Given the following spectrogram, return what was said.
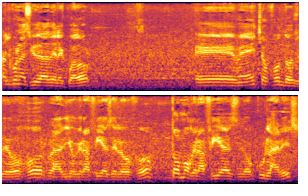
alguna ciudad del Ecuador, eh, me he hecho fondos de ojo, radiografías del ojo, tomografías oculares,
